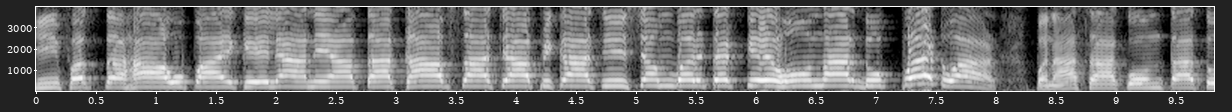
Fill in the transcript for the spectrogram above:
की फक्त हा उपाय केल्याने आता कापसाच्या पिकाची शंभर टक्के होणार दुप्पट वाढ. पण असा कोणता तो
